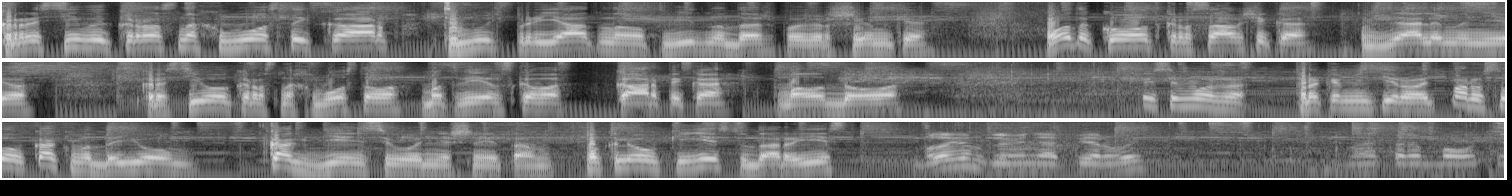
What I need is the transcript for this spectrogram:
Красивый краснохвостый карп. Тянуть приятно, вот видно даже по вершинке. Вот такого вот красавчика взяли на нее. Красивого краснохвостого матвеевского карпика молодого. Если можно прокомментировать пару слов, как водоем, как день сегодняшний там. Поклевки есть, удары есть. Водоем для меня первый на этой рыбалке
